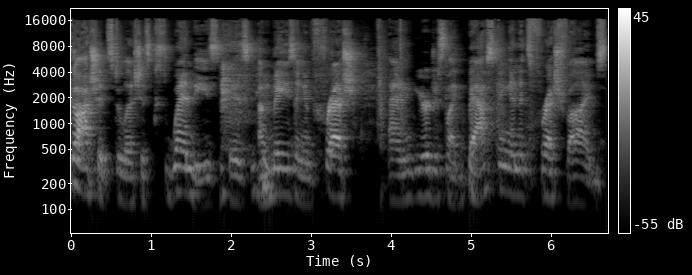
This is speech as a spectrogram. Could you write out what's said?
Gosh, it's delicious. 'cause Wendy's is amazing and fresh, and you're just like basking in its fresh vibes.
